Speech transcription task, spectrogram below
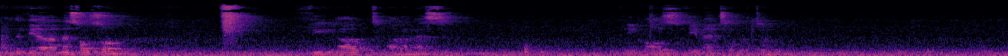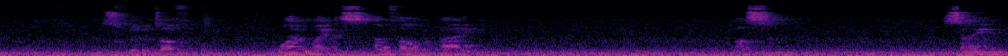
And the VRMS also. V out RMS equals V over 2. Square root of 1 minus alpha over pi plus sine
